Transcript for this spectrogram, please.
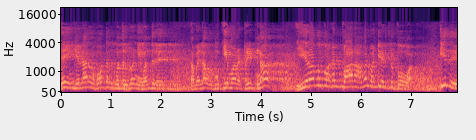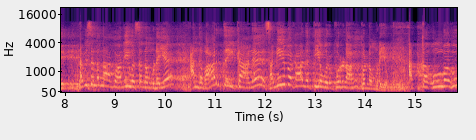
டேய் இங்கே எல்லாரும் ஹோட்டலுக்கு வந்திருக்கோம் நீ வந்துரு. நம்ம எல்லாம் ஒரு முக்கியமான ட்ரீட்னா இரவு பகல் பாராமல் வண்டி எடுத்துட்டு போவான் இது நபிசல்லாஹு அலைவசல்லம் உடைய அந்த வார்த்தைக்கான சமீப காலத்திய ஒரு பொருளாக கொள்ள முடியும். அக்க உம்மஹு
